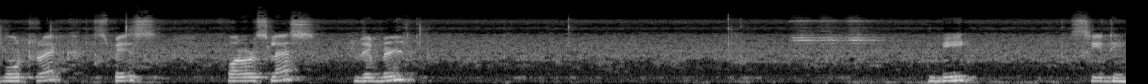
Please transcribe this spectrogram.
Bootrec space forward slash rebuild. B c d.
